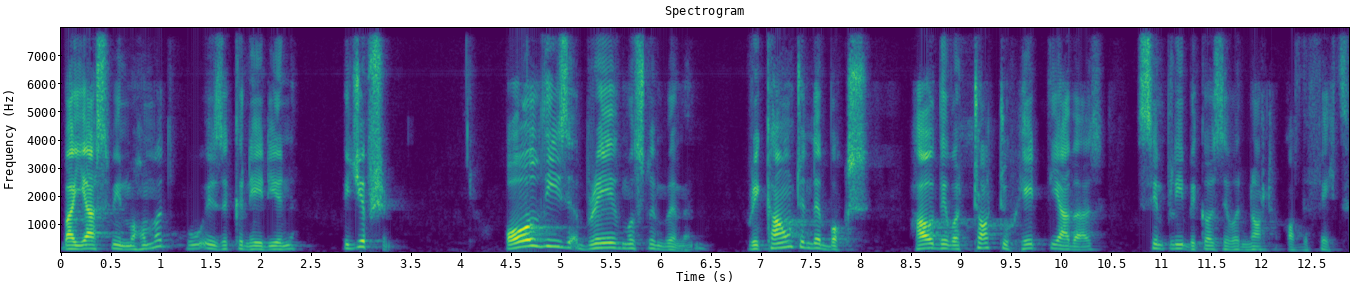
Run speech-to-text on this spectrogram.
by Yasmine Mohammed, who is a Canadian Egyptian. All these brave Muslim women recount in their books how they were taught to hate the others simply because they were not of the faith.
